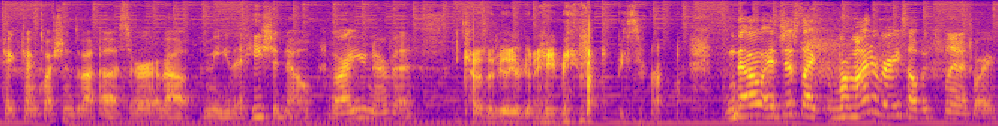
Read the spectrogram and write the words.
picked 10 questions about us or about me that he should know. Why are you nervous? Because I feel you're gonna hate me if I get these wrong. No, it's just like, mine are very self-explanatory.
